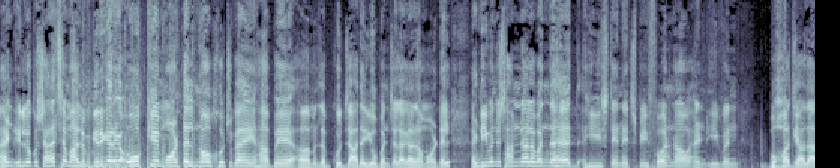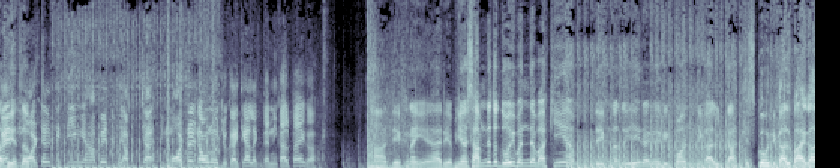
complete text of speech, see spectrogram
एंड इन लोग को शायद से मालूम गिर गया ओके मॉडल नॉक हो चुका है यहाँ पे अ, मतलब कुछ ज़्यादा ही ओपन चला गया था मॉडल एंड इवन जो सामने वाला बंदा है he is ten H P for now and even बहुत ज़्यादा अभी मतलब मॉडल की टीम यहाँ पे मॉडल डाउन हो चुका है क्या लगता है निकाल पाएगा? हाँ देखना ही है यार अभी यहाँ सामने तो दो ही बंदे बाकी हैं अब देखना तो यही रहेगा कि कौन निकाल क्या किसको निकाल पाएगा।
